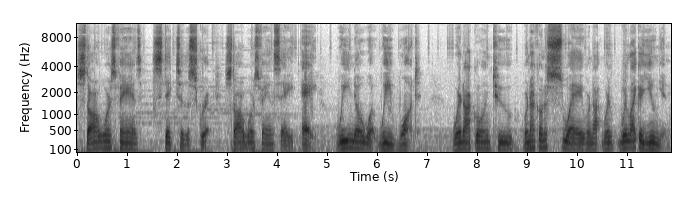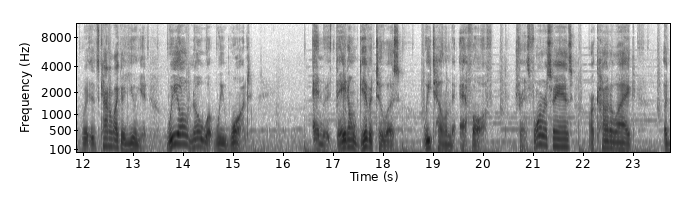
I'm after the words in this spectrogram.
Star Wars fans stick to the script. Star Wars fans say, "Hey, we know what we want. We're not going to we're not going to sway. We're not we're we're like a union. It's kind of like a union. We all know what we want. And if they don't give it to us, we tell them to F off. Transformers fans are kind of like a,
